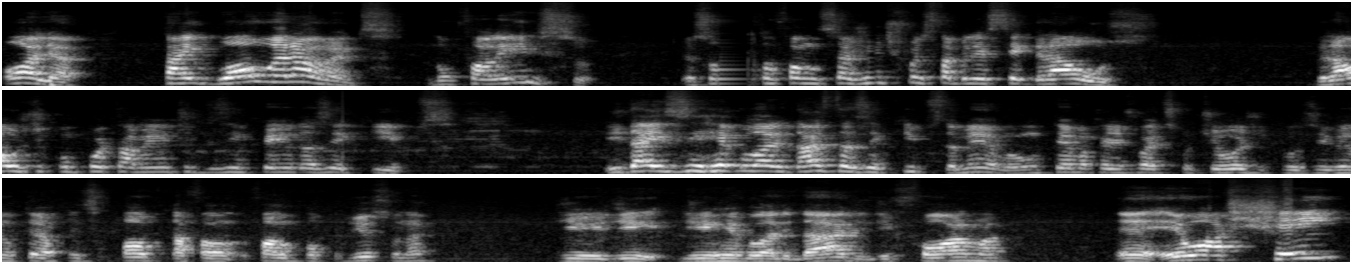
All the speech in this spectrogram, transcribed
olha, tá igual era antes. Não falei isso. Eu só tô falando, se a gente for estabelecer graus, graus de comportamento e desempenho das equipes, e das irregularidades das equipes também, um tema que a gente vai discutir hoje, inclusive no tema principal, que tá falando, fala um pouco disso, né? De, de, de irregularidade, de forma. É, eu achei,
